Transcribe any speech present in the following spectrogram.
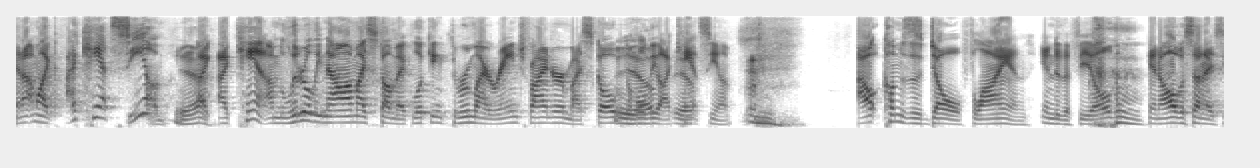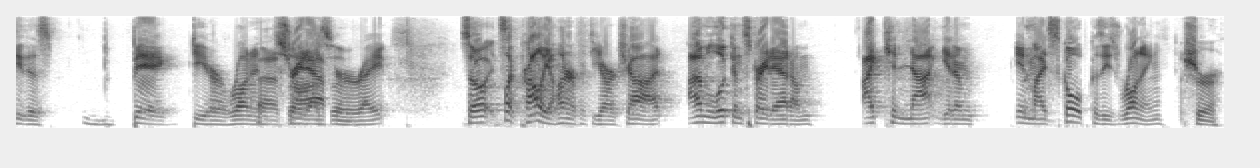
And I'm like, I can't see him. Yeah. I, I can't. I'm literally now on my stomach looking through my rangefinder, my scope, the whole Yep, deal. I yep. can't see him. Out comes this doe flying into the field, and all of a sudden I see this big deer running That's straight after her, right? So it's like probably a 150 yard shot. I'm looking straight at him. I cannot get him in my scope because he's running, Sure.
